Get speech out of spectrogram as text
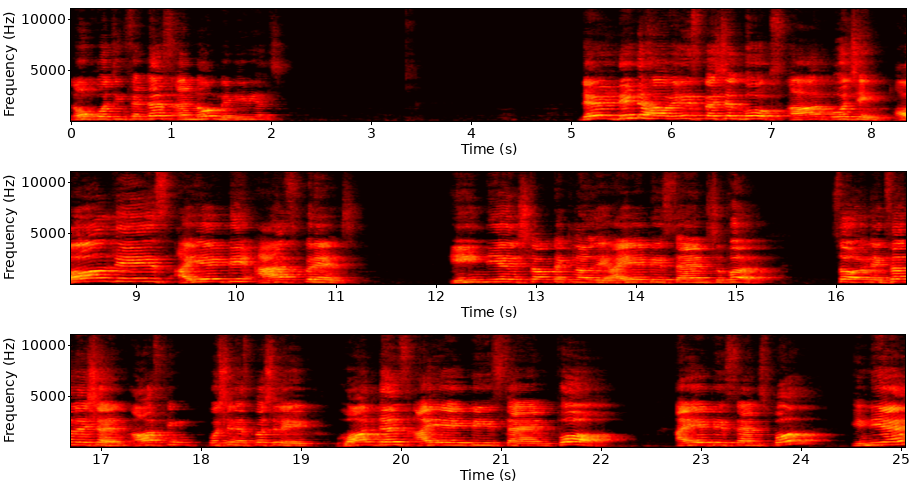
no coaching centers and no materials they didn't have any special books or coaching. All these IIT aspirants, Indian Institute Technology, IIT stands for. So in examination, asking question especially, what does IIT stand for? IIT stands for Indian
